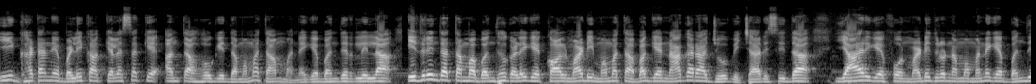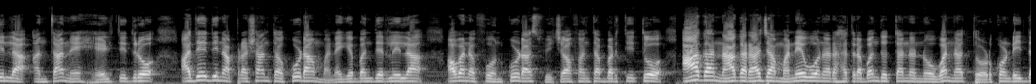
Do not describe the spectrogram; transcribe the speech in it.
ಈ ಘಟನೆ ಬಳಿಕ ಕೆಲಸಕ್ಕೆ ಅಂತ ಹೋಗಿದ್ದ ಮಮತಾ ಮನೆಗೆ ಬಂದಿರಲಿಲ್ಲ. ಇದರಿಂದ ತಮ್ಮ ಬಂಧುಗಳಿಗೆ ಕಾಲ್ ಮಾಡಿ ಮಮತಾ ಬಗ್ಗೆ ನಾಗರಾಜು ವಿಚಾರಿಸಿದ್ದ. ಯಾರಿಗೆ ಫೋನ್ ಮಾಡಿದ್ರು ನಮ್ಮ ಮನೆಗೆ ಬಂದಿಲ್ಲ ಅಂತಾನೆ ಹೇಳ್ತಿದ್ರು. ಅದೇ ದಿನ ಪ್ರಶಾಂತ ಕೂಡ ಮನೆಗೆ ಬಂದಿರಲಿಲ್ಲ. ಅವನ ಫೋನ್ ಕೂಡ ಸ್ವಿಚ್ ಆಫ್ ಅಂತ ಬರ್ತಿತ್ತು. ಆಗ ನಾಗರಾಜ ಮನೆ ಓನರ್ ಹತ್ರ ಬಂದು ತನ್ನ ನೋವನ್ನ ತೋಡ್ಕೊಂಡಿದ್ದ.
